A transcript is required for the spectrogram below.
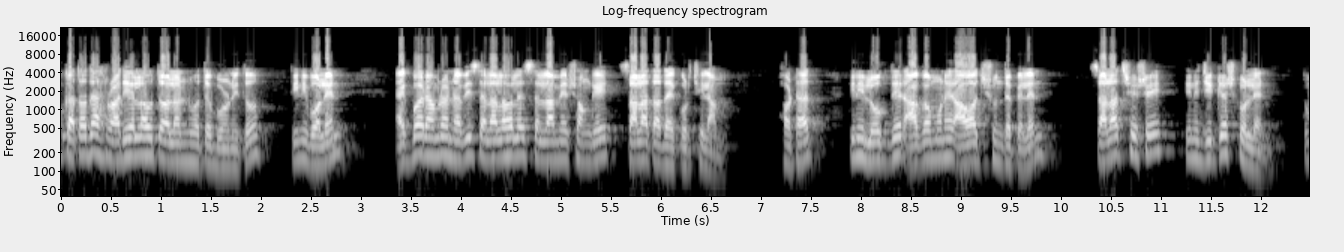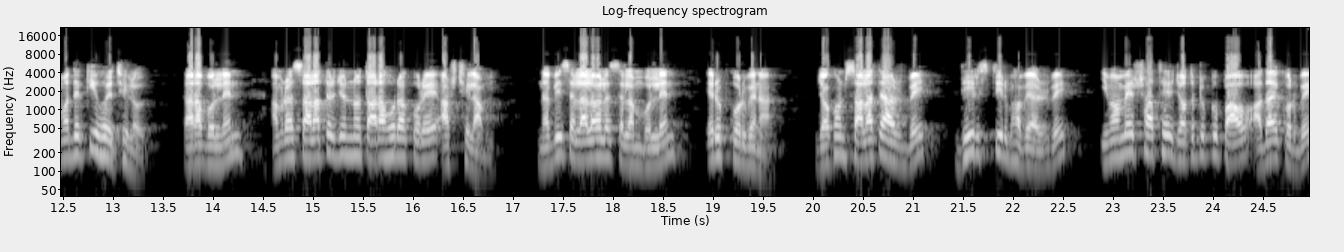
কাতাদাহ রাজিয়াল্লাহ তাল্লাহ্ন হতে বর্ণিত। তিনি বলেন, একবার আমরা নবী সাল্লাহ সাল্লামের সঙ্গে সালাত আদায় করছিলাম। হঠাৎ তিনি লোকদের আগমনের আওয়াজ শুনতে পেলেন। সালাত শেষে তিনি জিজ্ঞেস করলেন, তোমাদের কি হয়েছিল? তারা বললেন, আমরা সালাতের জন্য তাড়াহুড়া করে আসছিলাম। নবী সাল্লাহ সাল্লাম বললেন, এরূপ করবে না। যখন সালাতে আসবে, ধীর স্থিরভাবে আসবে। ইমামের সাথে যতটুকু পাও আদায় করবে,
